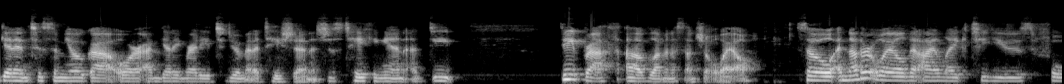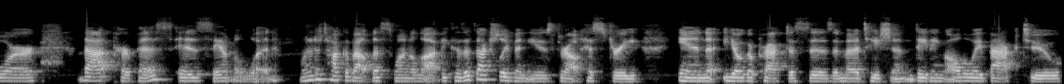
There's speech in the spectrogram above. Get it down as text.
get into some yoga or I'm getting ready to do a meditation. It's just taking in a deep, deep breath of lemon essential oil. So, another oil that I like to use for that purpose is sandalwood. I wanted to talk about this one a lot because it's actually been used throughout history in yoga practices and meditation, dating all the way back to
